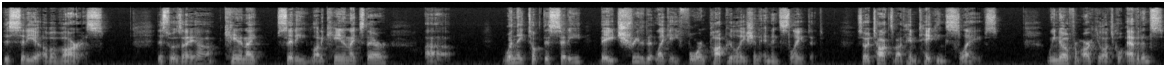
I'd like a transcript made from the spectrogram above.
the city of Avaris, this was a uh, Canaanite city, a lot of Canaanites there. Uh, when they took this city, they treated it like a foreign population and enslaved it. So it talks about him taking slaves. We know from archaeological evidence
